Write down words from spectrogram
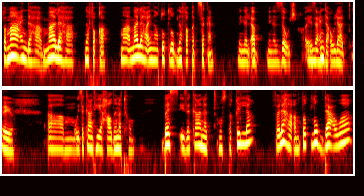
فما عندها ما لها نفقة. ما ما لها إنها تطلب نفقة سكن من الأب من الزوج إذا. عندها أولاد. أيوه. آم، وإذا كانت هي حاضنتهم. بس إذا كانت مستقلة فلها أن تطلب دعوة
